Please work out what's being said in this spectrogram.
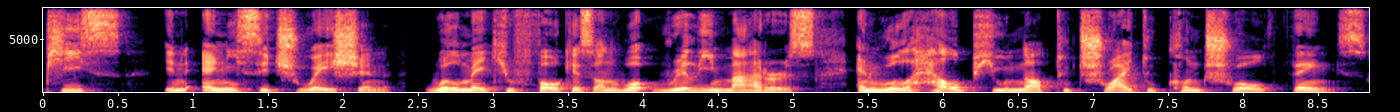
peace in any situation, will make you focus on what really matters, and will help you not to try to control things.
